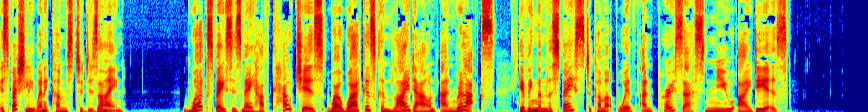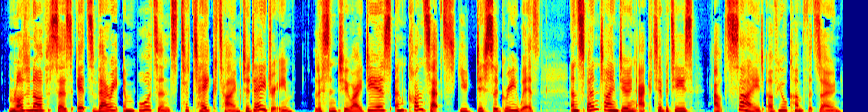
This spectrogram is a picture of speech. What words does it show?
especially when it comes to design. Workspaces may have couches where workers can lie down and relax, giving them the space to come up with and process new ideas. Mlodinow says it's very important to take time to daydream, listen to ideas and concepts you disagree with, and spend time doing activities outside of your comfort zone.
